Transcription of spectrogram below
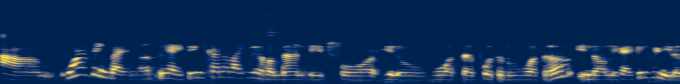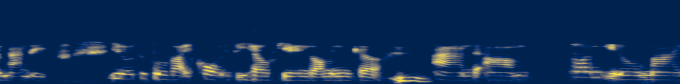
Um, one of the things I must say, I think kind of like we have a mandate for, you know, water, potable water in Dominica. I think we need a mandate, you know, to provide quality healthcare in Dominica. Mm-hmm. And um, on, you know, my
